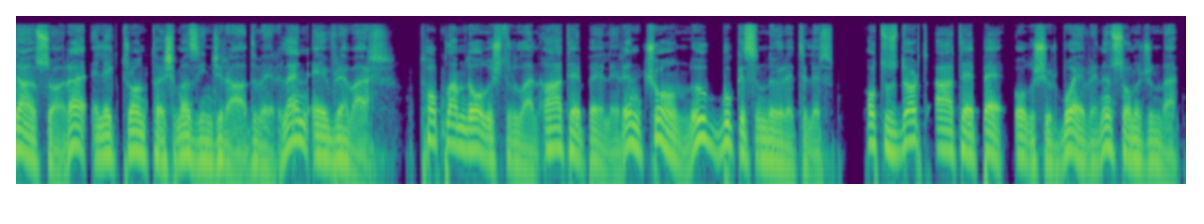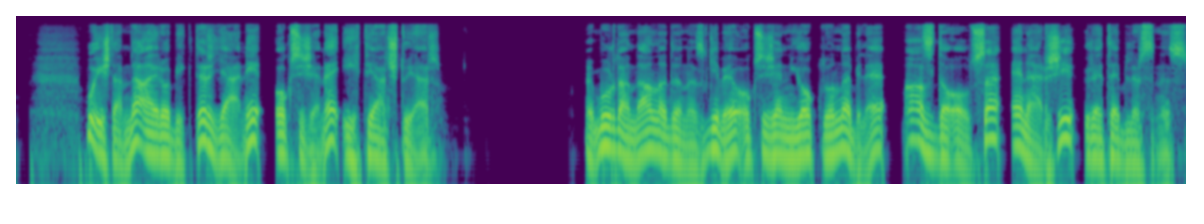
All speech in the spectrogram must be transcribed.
Daha sonra elektron taşıma zinciri adı verilen evre var. Toplamda oluşturulan ATP'lerin çoğunluğu bu kısımda üretilir. 34 ATP oluşur bu evrenin sonucunda. Bu işlemde aerobiktir, yani oksijene ihtiyaç duyar. Ve buradan da anladığınız gibi oksijenin yokluğunda bile az da olsa enerji üretebilirsiniz.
